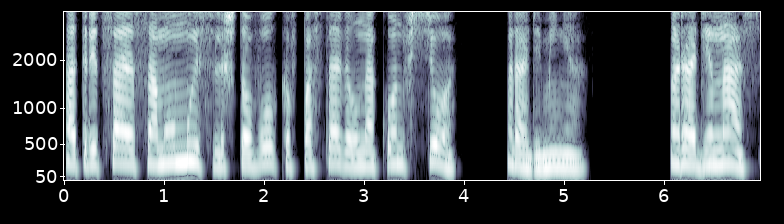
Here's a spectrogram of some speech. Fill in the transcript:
отрицая саму мысль, что Волков поставил на кон все ради меня. Ради нас.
